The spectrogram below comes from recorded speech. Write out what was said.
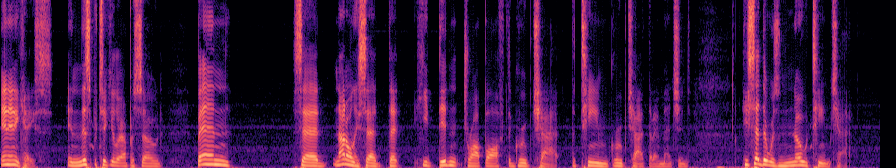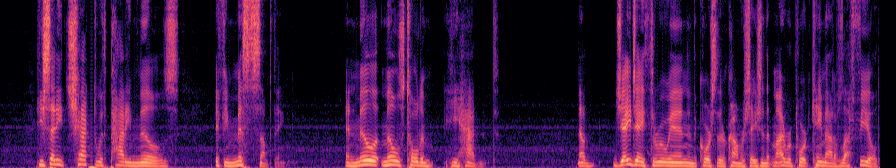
in any case, in this particular episode, Ben said not only said that he didn't drop off the group chat, the team group chat that I mentioned. He said there was no team chat. He said he checked with Patty Mills if he missed something, and Mills told him he hadn't. Now, JJ threw in in the course of their conversation that my report came out of left field,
